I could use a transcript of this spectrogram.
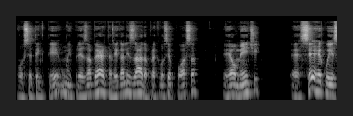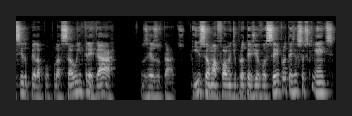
Você tem que ter uma empresa aberta, legalizada, para que você possa realmente é, ser reconhecido pela população e entregar os resultados. Isso é uma forma de proteger você e proteger seus clientes.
